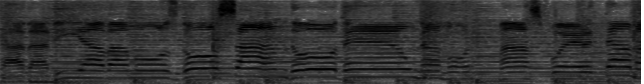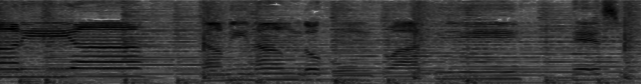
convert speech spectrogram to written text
Cada día vamos gozando de un amor más fuerte a María, caminando junto a ti, Jesucristo.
